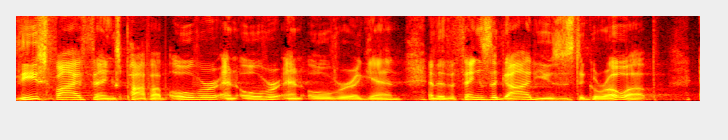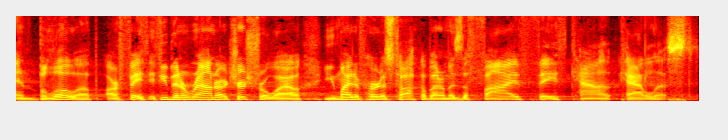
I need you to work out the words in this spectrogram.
these five things pop up over and over and over again. And they're the things that God uses to grow up and blow up our faith. If you've been around our church for a while, you might have heard us talk about them as the five faith catalysts.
